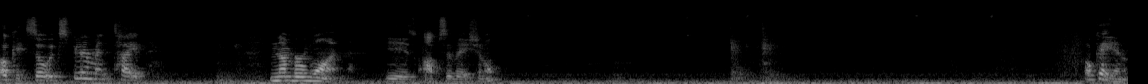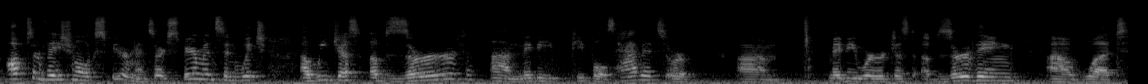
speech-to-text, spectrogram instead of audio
Okay, so experiment type number one is observational. Okay, and observational experiments are experiments in which uh, we just observe um, maybe people's habits or um, maybe we're just observing uh, what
